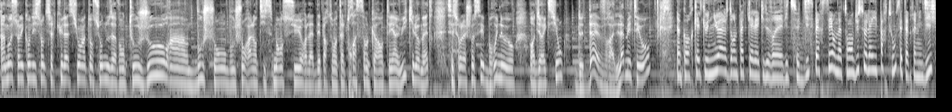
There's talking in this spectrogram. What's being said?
Un mot sur les conditions de circulation. Attention, nous avons toujours un bouchon, bouchon ralentissement sur la départementale 341, 8 km. C'est sur la chaussée Bruneau en direction de Dèvres. La météo? Encore quelques nuages dans le Pas-de-Calais qui devraient vite se disperser. On attend du soleil partout cet après-midi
